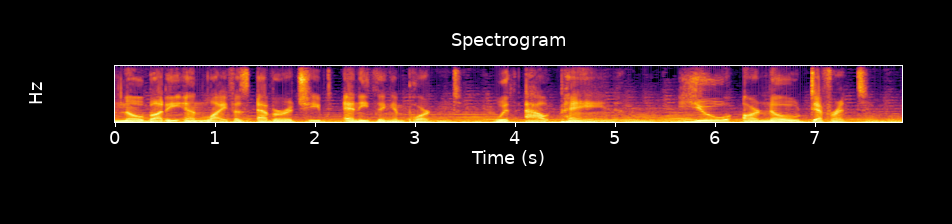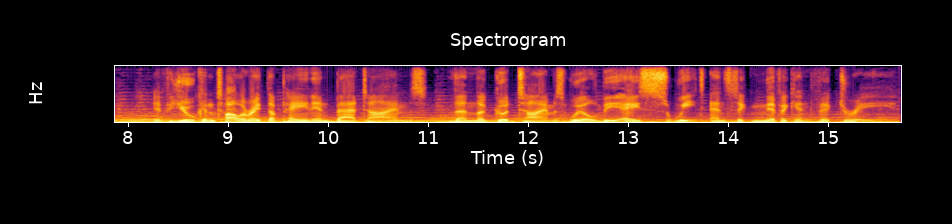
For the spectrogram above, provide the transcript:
Nobody in life has ever achieved anything important without pain. You are no different. If you can tolerate the pain in bad times, then the good times will be a sweet and significant victory.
